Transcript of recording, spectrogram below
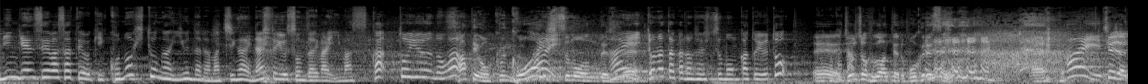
人間性はさておきこの人が言うなら間違いないという存在はいますか？というのはさておくんだ。怖い質問ですね。はい、どなたからの質問かというとえー、情緒不安定の僕ですよ。はい。違う違う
